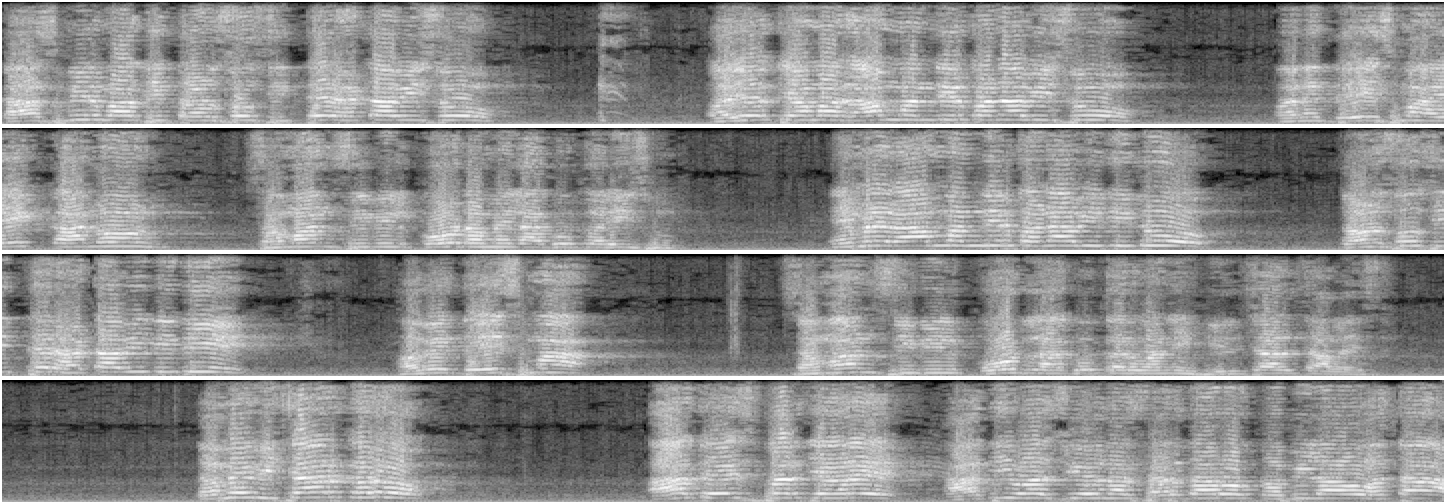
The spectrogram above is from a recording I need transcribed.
કાશ્મીરમાંથી ત્રણસો સિત્તેર હટાવીશું, અયોધ્યામાં રામ મંદિર બનાવીશું અને દેશમાં એક કાનૂન, સમાન સિવિલ કોડ અમે લાગુ કરીશું. એમણે રામ મંદિર બનાવી દીધું, ત્રણસો સિત્તેર હટાવી દીધી. હવે દેશમાં સમાન સિવિલ કોડ લાગુ કરવાની હિલચાલ ચાલે છે. તમે વિચાર કરો આ દેશ પર જ્યારે આદિવાસીઓના સરદારો કબીલાઓ હતા,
